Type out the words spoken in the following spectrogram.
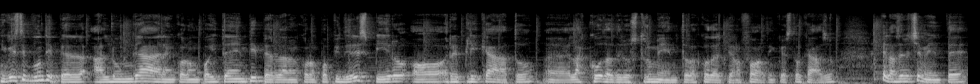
In questi punti per allungare ancora un po' i tempi, per dare ancora un po' più di respiro, ho replicato eh, la coda dello strumento, la coda del pianoforte in questo caso, e l'ho semplicemente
